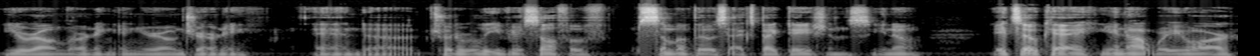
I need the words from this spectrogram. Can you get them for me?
your own learning and your own journey and uh, try to relieve yourself of some of those expectations. You know, it's okay. You're not where you are,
